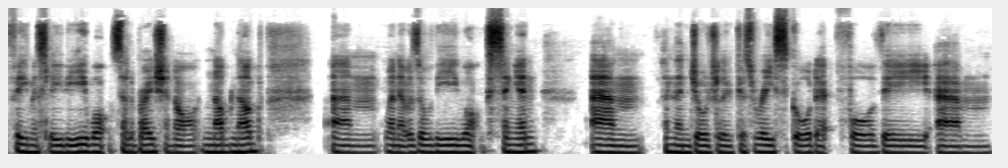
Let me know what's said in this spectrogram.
famously the Ewok celebration or Yub Nub um, when it was all the Ewoks singing. Um, and then George Lucas rescored it for the um,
